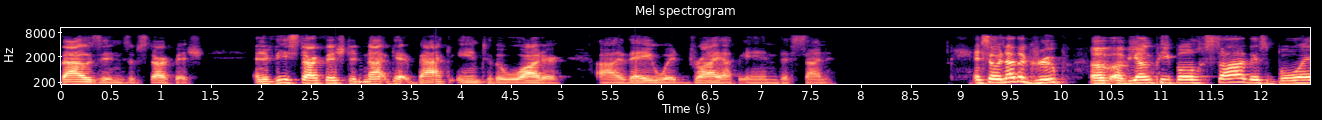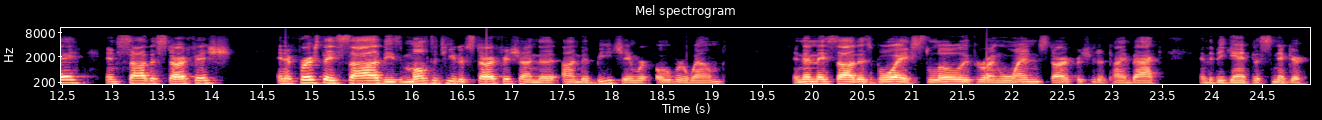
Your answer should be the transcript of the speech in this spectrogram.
thousands of starfish. And if these starfish did not get back into the water, uh, they would dry up in the sun. And so another group of, of young people saw this boy and saw the starfish. And at first they saw these multitude of starfish on the on the beach and were overwhelmed. And then they saw this boy slowly throwing one starfish at a time back, and they began to snicker.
